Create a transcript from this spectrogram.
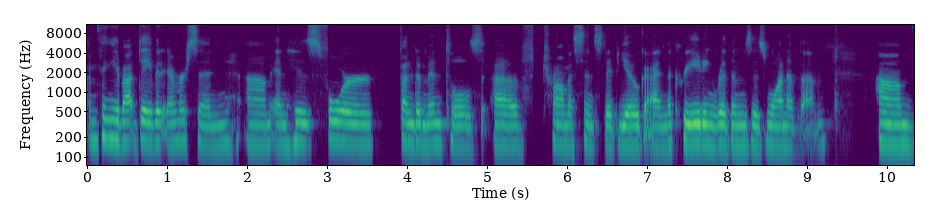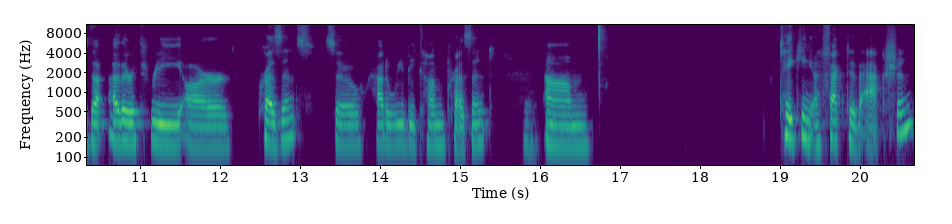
I'm thinking about David Emerson um, and his four fundamentals of trauma sensitive yoga, and the creating rhythms is one of them. Um, the other three are presence. So, how do we become present? Um, taking effective action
